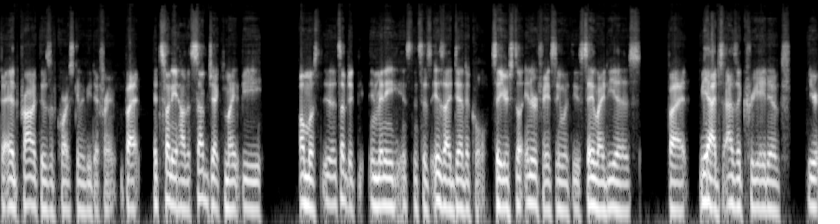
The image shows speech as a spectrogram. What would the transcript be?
the end product is, of course, going to be different. But it's funny how the subject might be almost the subject in many instances is identical. So you're still interfacing with these same ideas. But yeah, just as a creative, your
